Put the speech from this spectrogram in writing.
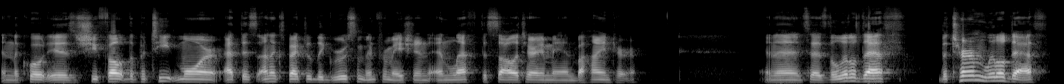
And the quote is She felt the petite mort at this unexpectedly gruesome information and left the solitary man behind her. And then it says The little death, the term little death,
